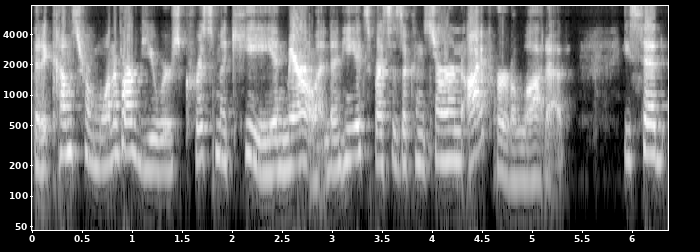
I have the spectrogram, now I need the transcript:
but it comes from one of our viewers, Chris McKee in Maryland, and he expresses a concern I've heard a lot of. He said,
